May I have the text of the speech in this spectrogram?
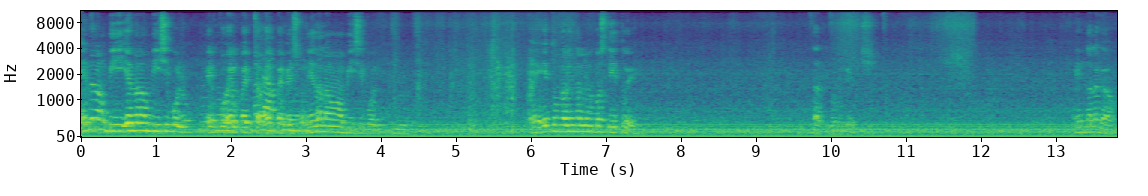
Yan na lang, bi- yan na lang visible. oh. L4, L5, tsaka Wala L5, po S1. na Yan na lang mga visible. Eh, ito na rin na lumabas dito eh. Tatlong page. Ayun talaga oh.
